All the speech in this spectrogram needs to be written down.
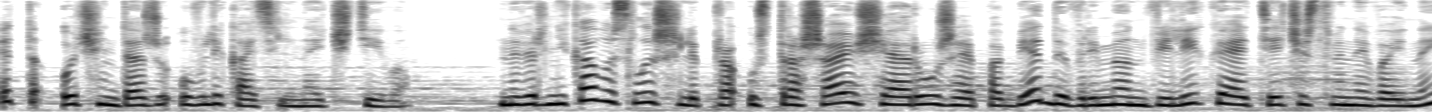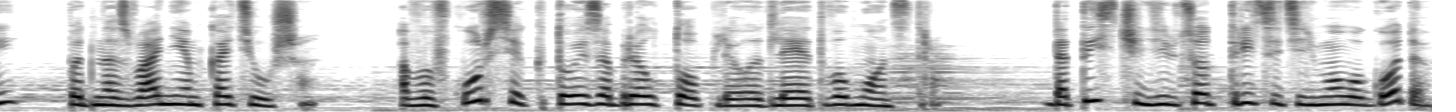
это очень даже увлекательное чтиво. Наверняка вы слышали про устрашающее оружие победы времен Великой Отечественной войны под названием «Катюша». А вы в курсе, кто изобрел топливо для этого монстра? До 1937 года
